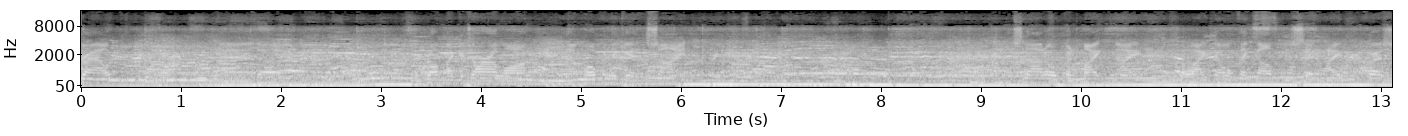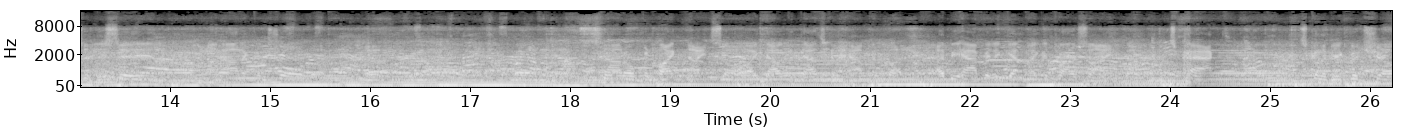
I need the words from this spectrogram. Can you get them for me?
Trout. And uh, I brought my guitar along, and I'm hoping to get it signed. It's not open mic night, so I don't think I'll be sitting. I requested to sit in on Out of Control. Uh, it's not open mic night, so I doubt that that's going to happen. But I'd be happy to get my guitar signed. Good show.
